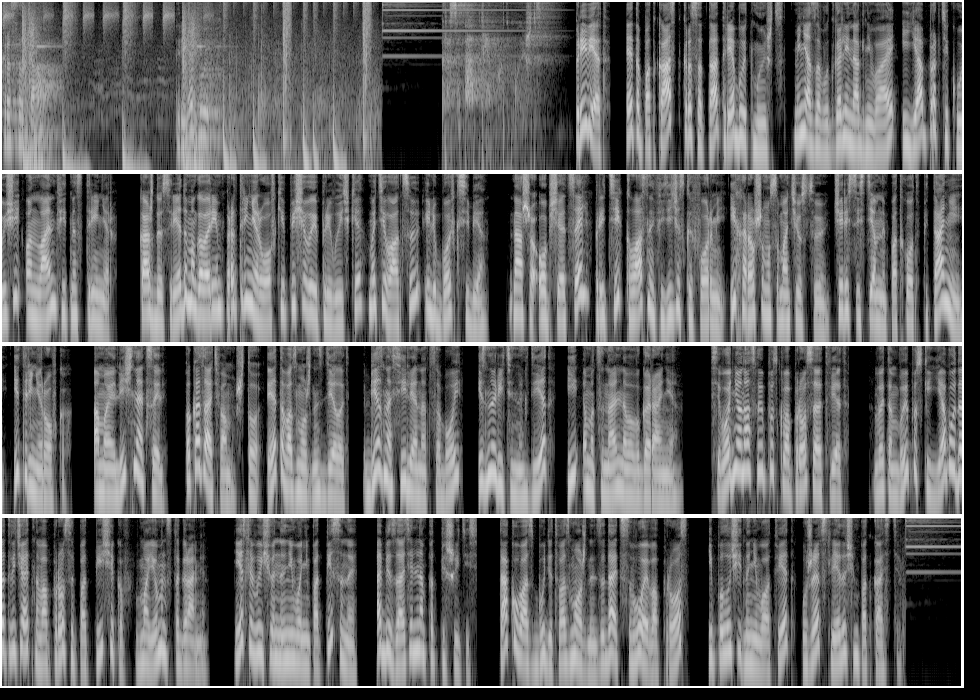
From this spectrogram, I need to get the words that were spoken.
Красота требует... Красота требует мышц. Привет! Это подкаст «Красота требует мышц». Меня зовут Галина Огневая, и я практикующий онлайн-фитнес-тренер. Каждую среду мы говорим про тренировки, пищевые привычки, мотивацию и любовь к себе. Наша общая цель – прийти к классной физической форме и хорошему самочувствию через системный подход в питании и тренировках. А моя личная цель – показать вам, что это возможно сделать без насилия над собой, изнурительных диет и эмоционального выгорания. Сегодня у нас выпуск «Вопрос и ответ». В этом выпуске я буду отвечать на вопросы подписчиков в моем инстаграме. Если вы еще на него не подписаны, обязательно подпишитесь. Так у вас будет возможность задать свой вопрос и получить на него ответ уже в следующем подкасте.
